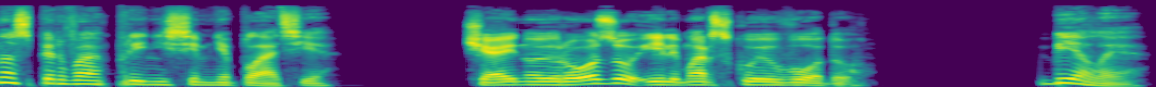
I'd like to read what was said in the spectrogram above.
но сперва принеси мне платье». «Чайную розу или морскую воду?» «Белое.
